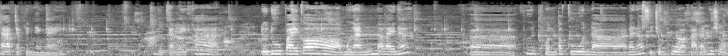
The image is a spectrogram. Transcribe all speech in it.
ชาติจะเป็นยังไง ดูกันเลยค่ะ ดูดูๆไปก็เหมือนอะไรนะ พืชผลตระกูลอะไรเนาะสีชมพูค่ะท่านผู้ชม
